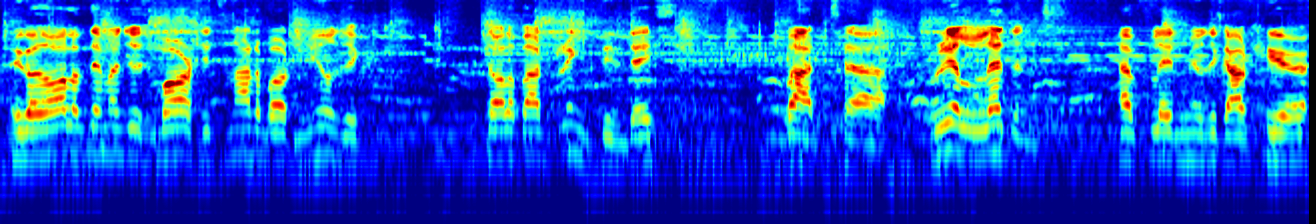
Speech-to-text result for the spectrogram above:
because all of them are just bars, it's not about music, it's all about drink these days. But uh, real legends have played music out here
